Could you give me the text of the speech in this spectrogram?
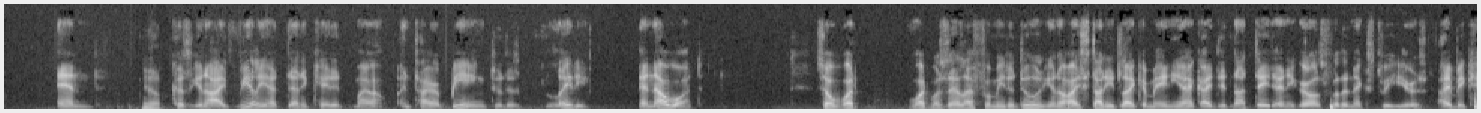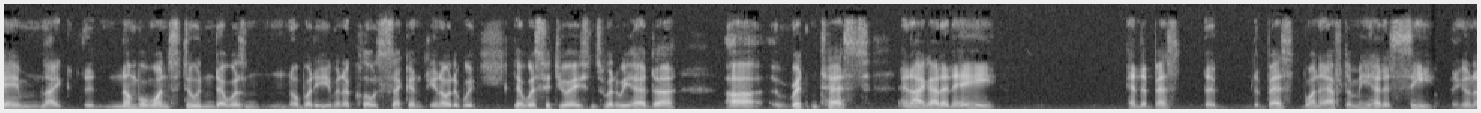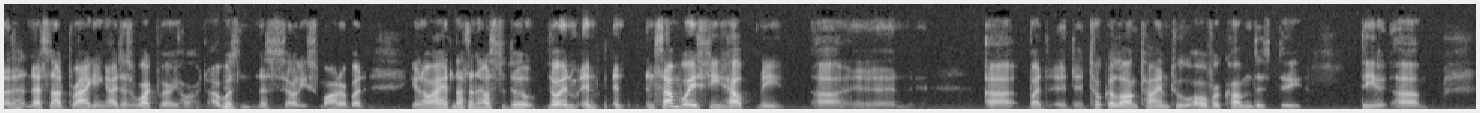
end yeah. Because you know, I really had dedicated my entire being to this lady, and now what? So what? What was there left for me to do? You know, I studied like a maniac. I did not date any girls for the next three years. I became like the number one student. There wasn't nobody even a close second. You know, there were, there were situations when we had uh, uh, written tests, and I got an A, and the best the the best one after me had a C. You know, that's not bragging. I just worked very hard. I wasn't necessarily smarter, but you know, I had nothing else to do. So in in in, in some ways, she helped me. Uh, and, uh, but it, it, took a long time to overcome this, the the um,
